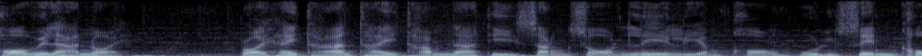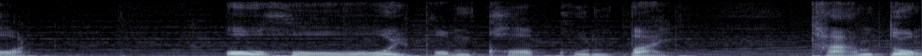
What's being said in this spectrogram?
ขอเวลาหน่อย ปล่อยให้ฐานไทยทำหน้าที่สั่งสอนเล่เหลี่ยมของฮุนเซนก่อน โอ้โห ผมขอบคุณไป ถามตรง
